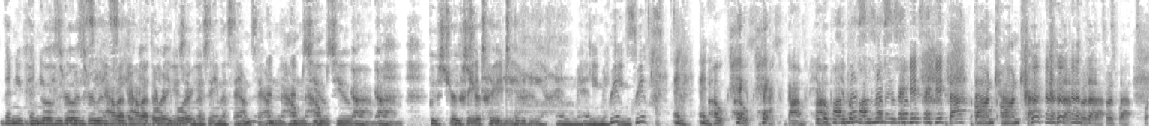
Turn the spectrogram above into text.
then you can, go, you can through, go and see how, other, how people, other people are using the same sound and helps, and helps you um, um, boost your boost creativity, creativity and making, making reels. reels. And, and okay, okay. Back, back, um, hippopotamus, hippopotamus is what I say. Back, back on, track. on track. that's what that's, what that's for.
